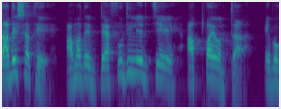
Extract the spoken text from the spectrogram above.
তাদের সাথে আমাদের ড্যাফোডিলের যে আপ্যায়নটা এবং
